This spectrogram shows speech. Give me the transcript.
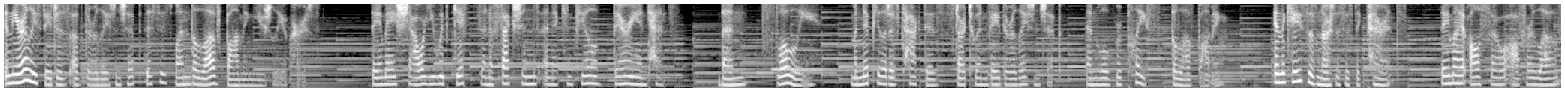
In the early stages of the relationship, this is when the love bombing usually occurs. They may shower you with gifts and affections and it can feel very intense. Then slowly, manipulative tactics start to invade the relationship and will replace the love bombing. In the case of narcissistic parents, they might also offer love,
